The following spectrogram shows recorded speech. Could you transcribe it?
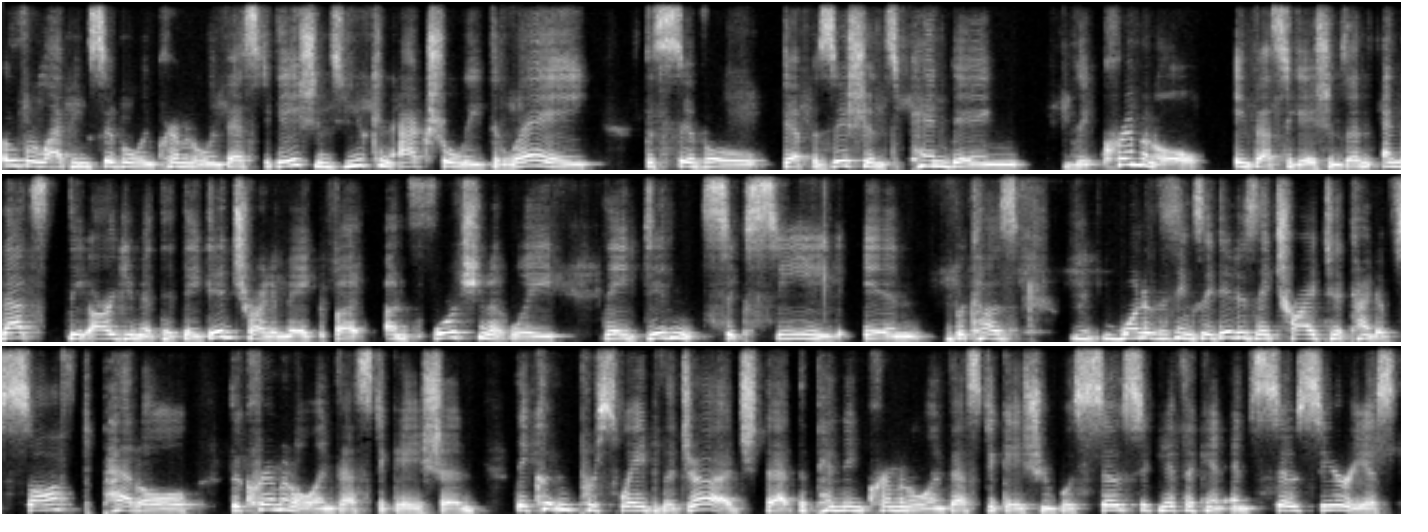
overlapping civil and criminal investigations, you can actually delay the civil depositions pending the criminal investigations. And, and that's the argument that they did try to make. But unfortunately, they didn't succeed in because one of the things they did is they tried to kind of soft pedal the criminal investigation. They couldn't persuade the judge that the pending criminal investigation was so significant and so serious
